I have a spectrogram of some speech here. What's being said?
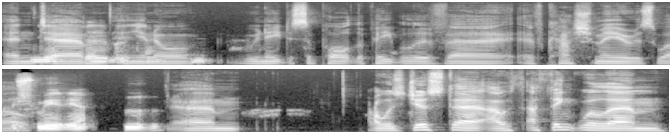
and, um, and you know time. we need to support the people of uh, of Kashmir as well. Kashmir, yeah. Mm-hmm. Um, I was just, uh, I, was, I think we'll um,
